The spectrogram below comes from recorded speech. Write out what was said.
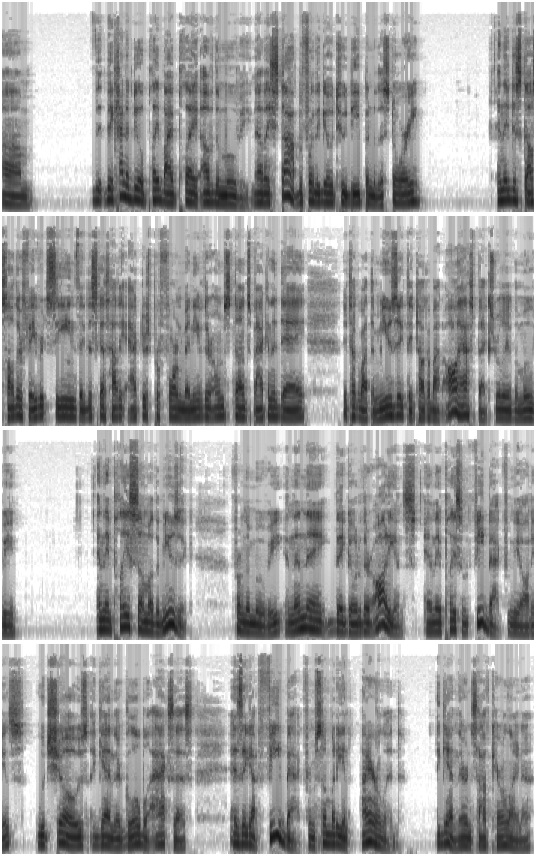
um, they, they kind of do a play by play of the movie. Now they stop before they go too deep into the story and they discuss all their favorite scenes. They discuss how the actors performed many of their own stunts back in the day. They talk about the music. They talk about all aspects really of the movie and they play some of the music from the movie and then they, they go to their audience and they play some feedback from the audience, which shows again their global access as they got feedback from somebody in Ireland. Again, they're in South Carolina.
